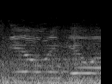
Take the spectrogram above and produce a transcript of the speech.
going, going, and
